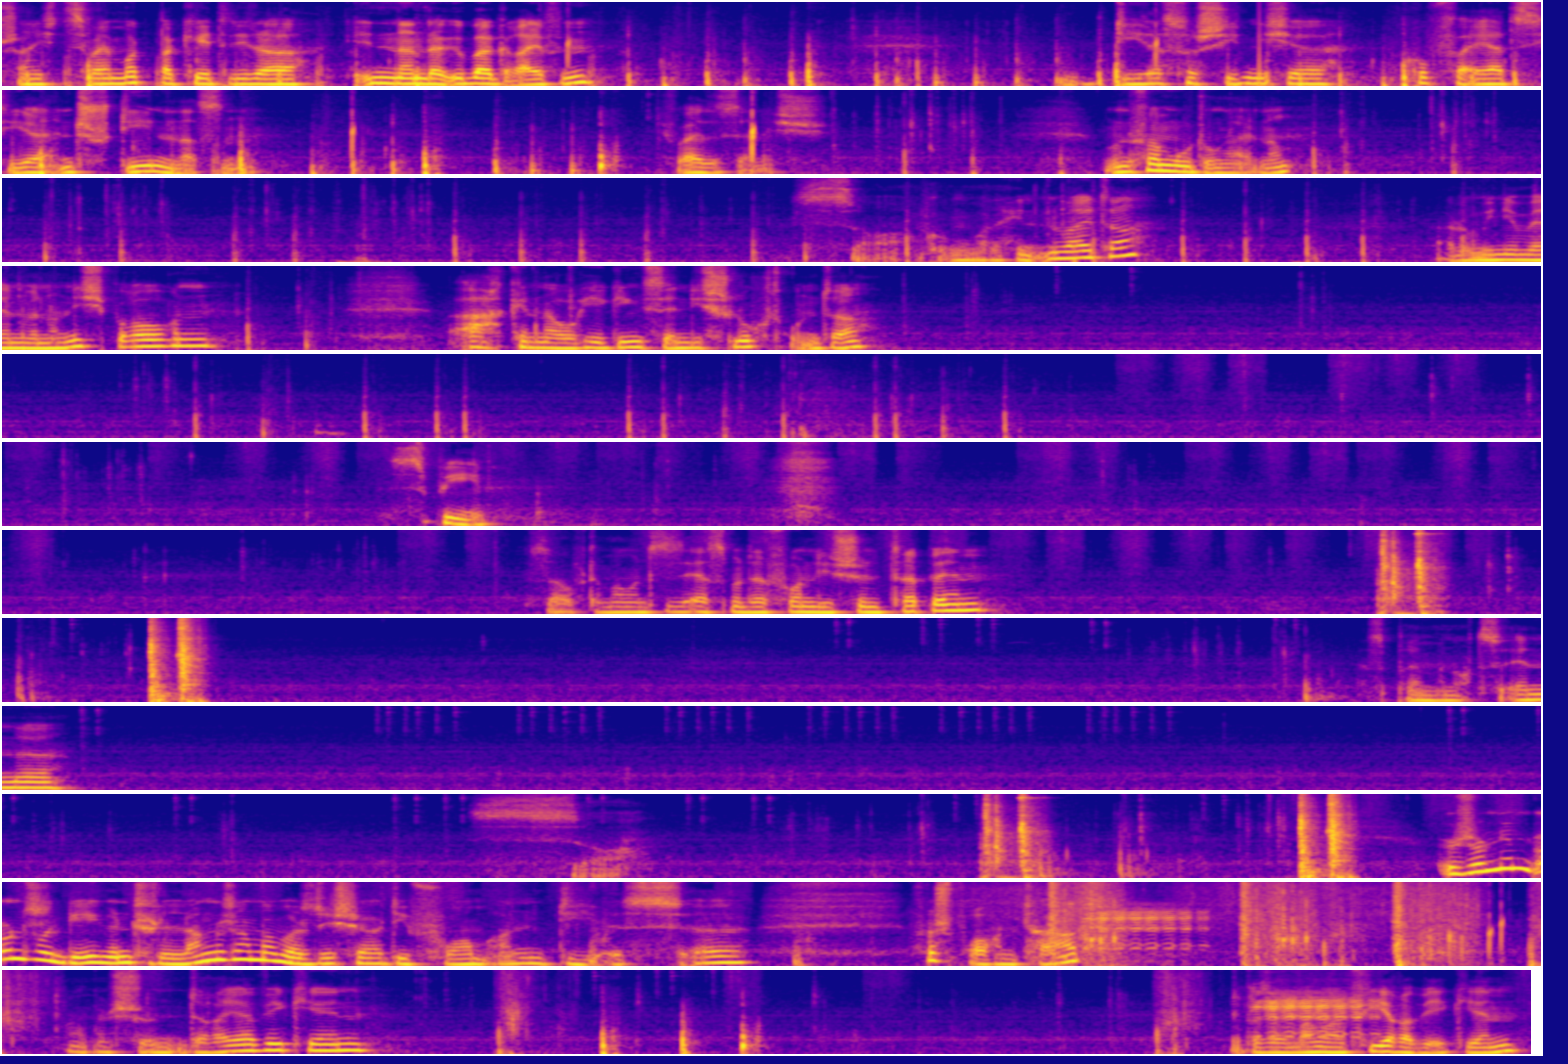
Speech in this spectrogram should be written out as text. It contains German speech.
Wahrscheinlich zwei Mod-Pakete, die da ineinander übergreifen. Die das verschiedene Kupfererz hier entstehen lassen. Ich weiß es ja nicht. Nur eine Vermutung halt, ne? So, gucken wir da hinten weiter. Aluminium werden wir noch nicht brauchen. Ach genau, hier ging es ja in die Schlucht runter. Supi. So, dann machen wir uns jetzt erstmal da vorne die schöne Treppe hin. Das brennen wir noch zu Ende. So nimmt unsere Gegend langsam aber sicher die Form an, die es äh, versprochen tat. Machen wir einen schönen Dreierweg hier hin. Also machen wir einen Viererweg hier hin.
